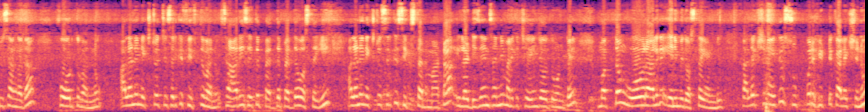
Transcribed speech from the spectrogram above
చూసాం కదా ఫోర్త్ వన్ అలానే నెక్స్ట్ వచ్చేసరికి ఫిఫ్త్ వన్ సారీస్ అయితే పెద్ద పెద్ద వస్తాయి. అలానే నెక్స్ట్ వచ్చేసరికి సిక్స్త్ అనమాట ఇలా డిజైన్స్ అన్ని మనకి చేంజ్ అవుతూ ఉంటాయి. మొత్తం ఓవరాల్గా ఎనిమిది వస్తాయండి. కలెక్షన్ అయితే సూపర్ హిట్ కలెక్షన్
